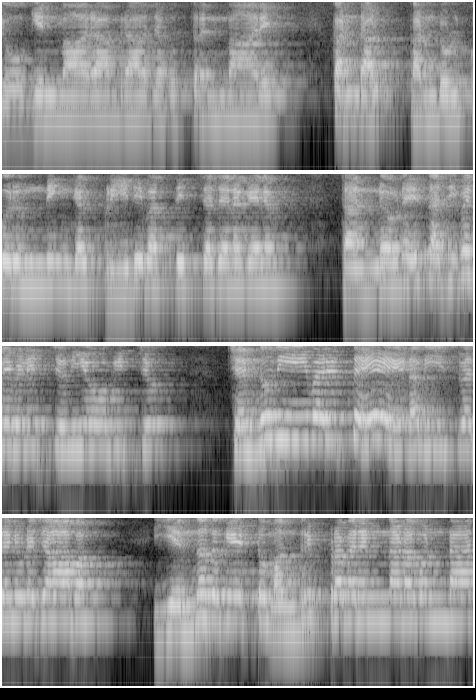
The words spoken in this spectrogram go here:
യോഗ്യന്മാരാം രാജപുത്രന്മാരെ. കണ്ടാൽ കണ്ടുൾക്കുരുന്നിങ്കൽ പ്രീതി വർദ്ധിച്ച ജനകനും തന്നോടെ സജീവനെ വിളിച്ചു നിയോഗിച്ചു. ചെന്നു നീ വരുത്തേണം ഈശ്വരനുടെ ശാപം. എന്നതു കേട്ടു മന്ത്രിപ്രവരൻ നടകൊണ്ടാൻ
